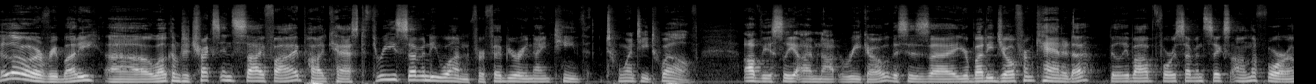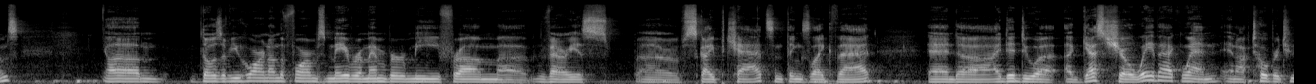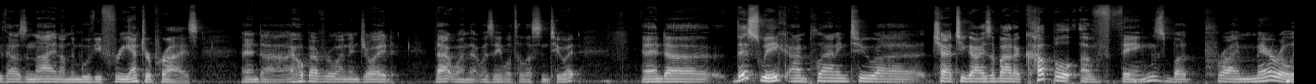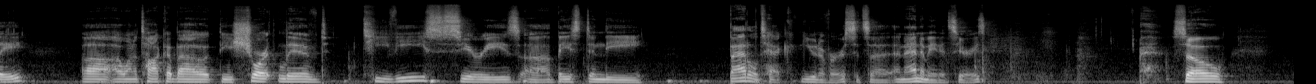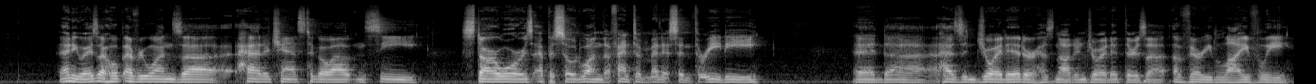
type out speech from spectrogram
Hello, everybody. Uh, welcome to Treks in Sci Fi, podcast 371 for February 19th, 2012. Obviously, I'm not Rico. This is uh, your buddy Joe from Canada, Billy Bob476 on the forums. Um, those of you who aren't on the forums may remember me from uh, various uh, Skype chats and things like that. And uh, I did do a, a, guest show way back when, in October 2009, on the movie Free Enterprise. And uh, I hope everyone enjoyed that one that was able to listen to it. And uh, this week, I'm planning to uh, chat to you guys about a couple of things, but primarily, uh, I want to talk about the short lived TV series uh, based in the Battletech universe. It's a, an animated series. So, anyways, I hope everyone's uh, had a chance to go out and see Star Wars Episode 1 The Phantom Menace in 3D and uh, has enjoyed it or has not enjoyed it. There's a, a very lively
